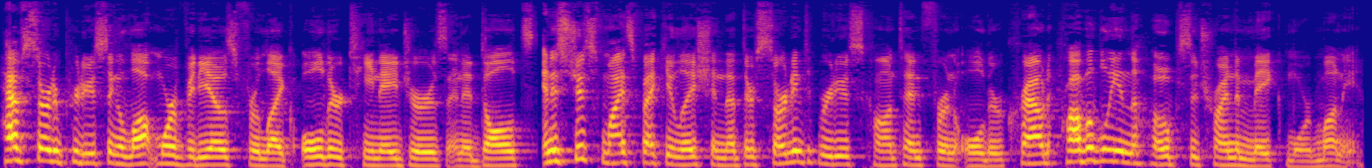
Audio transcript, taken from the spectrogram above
have started producing a lot more videos for like older teenagers and adults. And it's just my speculation that they're starting to produce content for an older crowd, probably in the hopes of trying to make more money.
